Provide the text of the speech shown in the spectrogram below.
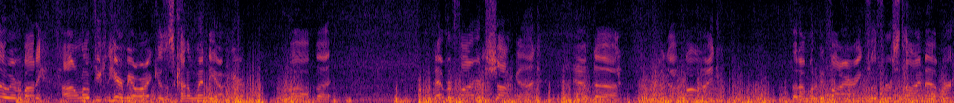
Hello everybody. I don't know if you can hear me alright because it's kind of windy out here. Uh, but never fired a shotgun and uh, I got mine that I'm going to be firing for the first time ever.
